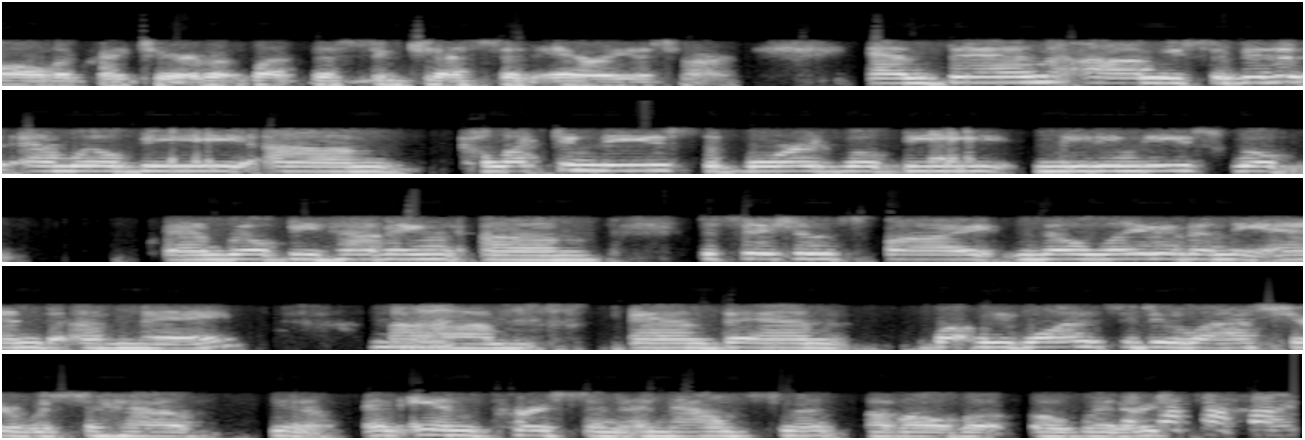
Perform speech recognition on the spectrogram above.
all the criteria, but what the suggested areas are. And then um, you submit it, and we'll be um, collecting these. The board will be meeting these. We'll and we'll be having um, decisions by no later than the end of May. Mm-hmm. Um, and then what we wanted to do last year was to have, you know, an in-person announcement of all the, winners. I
